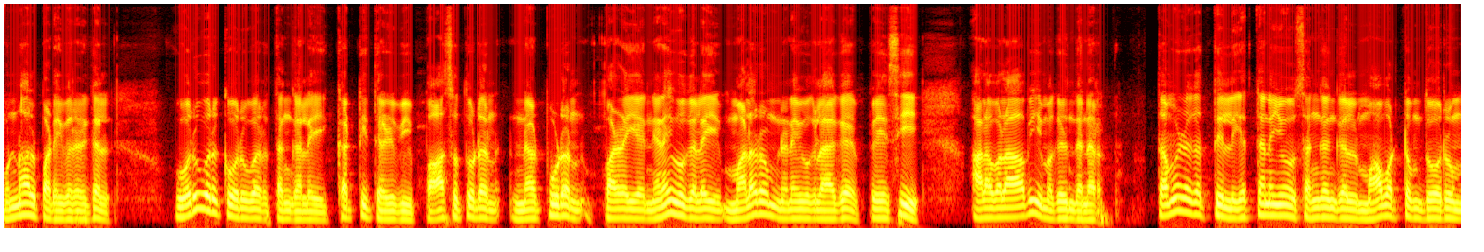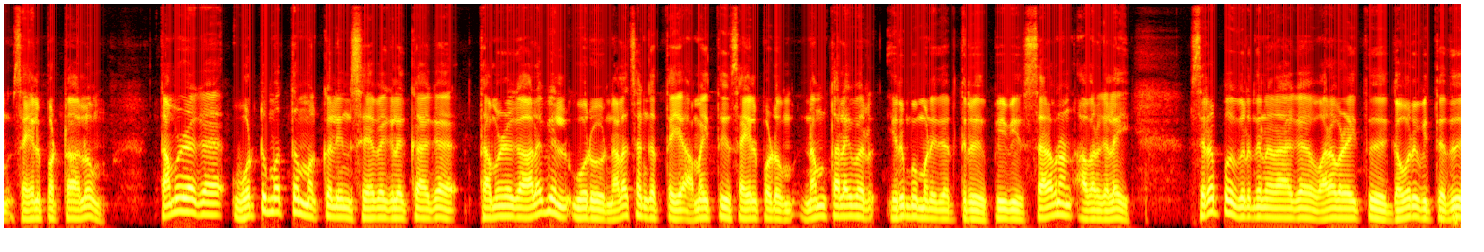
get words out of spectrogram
முன்னாள் படை வீரர்கள் ஒருவருக்கு ஒருவர் தங்களை கட்டி தழுவி பாசத்துடன் நட்புடன் பழைய நினைவுகளை மலரும் நினைவுகளாக பேசி அளவலாவி மகிழ்ந்தனர். தமிழகத்தில் எத்தனையோ சங்கங்கள் மாவட்டம் தோறும் செயல்பட்டாலும் தமிழக ஒட்டுமொத்த மக்களின் சேவைகளுக்காக தமிழக அளவில் ஒரு நலச்சங்கத்தை அமைத்து செயல்படும் நம் தலைவர் இரும்பு மனிதர் திரு பி வி சரவணன் அவர்களை சிறப்பு விருந்தினராக வரவழைத்து கௌரவித்தது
